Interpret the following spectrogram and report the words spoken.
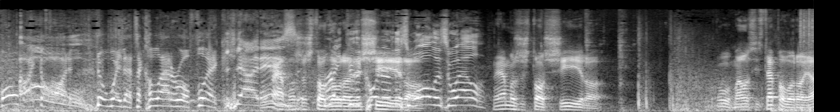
Oh my god! No way, that's a collateral flick! Yeah, it is! Ne možeš to da uradi Shiro. Ne možeš to, širo. U, malo si stepovo, Roja.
